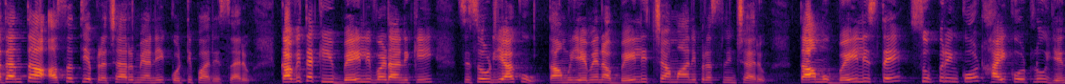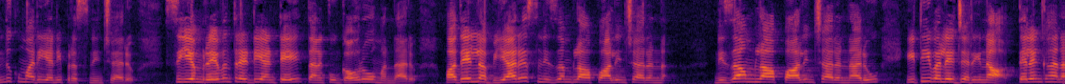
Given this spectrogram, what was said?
అదంతా అసత్య ప్రచారమే అని కొట్టిపారేశారు. కవితకి బెయిల్ ఇవ్వడానికి సిసోడియాకు తాము ఏమైనా బెయిల్ ఇచ్చామా అని ప్రశ్నించారు. తాము బెయిల్ ఇస్తే సుప్రీంకోర్టు హైకోర్టులు ఎందుకు మరి అని ప్రశ్నించారు. సీఎం రేవంత్ రెడ్డి అంటే తనకు గౌరవమన్నారు. పదేళ్ళ బీఆర్ఎస్ నిజంలా పాలించారన్న నిజాంలా పాలించారన్నారు. ఇటీవలే జరిగిన తెలంగాణ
